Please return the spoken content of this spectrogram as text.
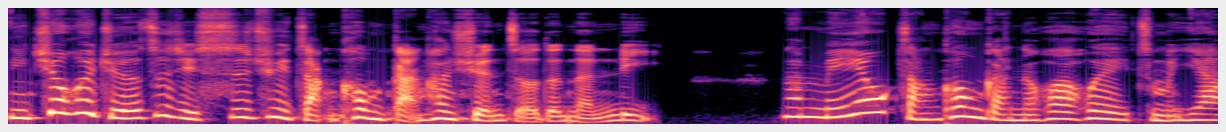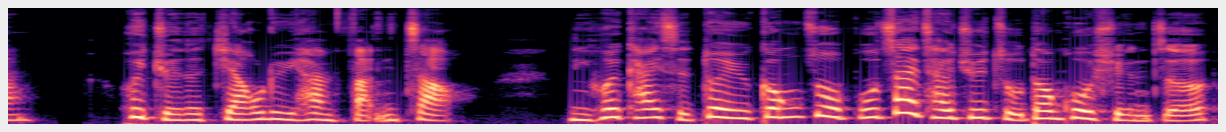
你就会觉得自己失去掌控感和选择的能力。那没有掌控感的话，会怎么样？会觉得焦虑和烦躁。你会开始对于工作不再采取主动或选择，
